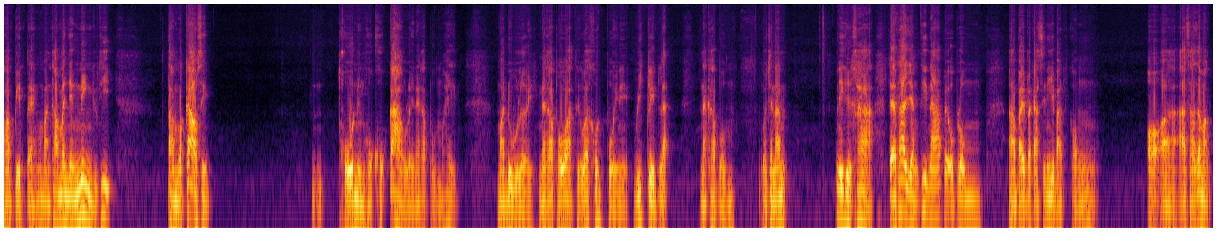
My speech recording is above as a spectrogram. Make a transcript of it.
ความเปลี่ยนแปลงของมันถ้ามันยังนิ่งอยู่ที่ต่ำกว่าเก้าสิบโทรหนึ่งหกหกเก้าเลยนะครับ ผมให้มาดูเลยนะครับ เพราะว่าถือว่าคนป่วยนี่วิกฤตแล้วนะครับ ผม เพราะฉะนั้นนี่คือค่า แต่ถ้าอย่างที่น้าไปอบรมใบประกาศนียบัตรของออ่าอาสาสมัคร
